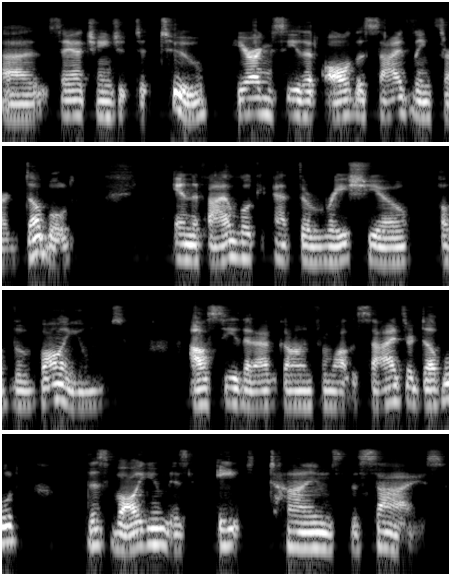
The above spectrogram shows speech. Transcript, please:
uh, say I change it to 2, here I can see that all the side lengths are doubled and if I look at the ratio of the volumes I'll see that I've gone from while the sides are doubled this volume is 8 times the size.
